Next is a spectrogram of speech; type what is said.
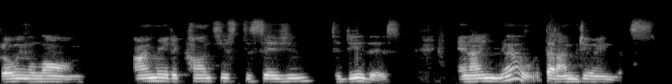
going along. I made a conscious decision to do this, and I know that I'm doing this.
